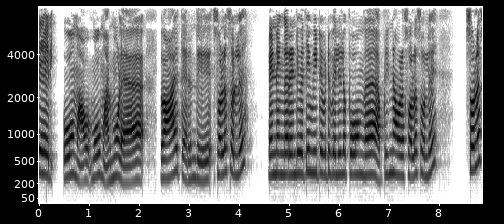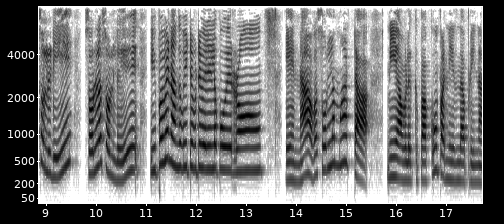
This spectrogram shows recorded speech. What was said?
சரி ஓ மா ஓ மர்மூல வாய் திறந்து சொல்ல சொல்லு. என்னங்க ரெண்டு பேர்த்தையும் வீட்டை விட்டு வெளியில் போங்க அப்படின்னு அவளை சொல்ல சொல்லு. சொல்ல சொல்லுடி. சொல்ல சொல்லு. இப்போவே நாங்கள் வீட்டை விட்டு வெளியில் போயிடுறோம். ஏன்னா அவள் சொல்ல மாட்டா. நீ அவளுக்கு பக்குவம் பண்ணியிருந்த அப்படின்னா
